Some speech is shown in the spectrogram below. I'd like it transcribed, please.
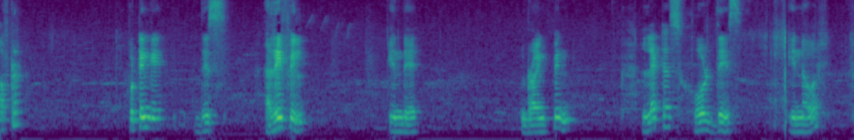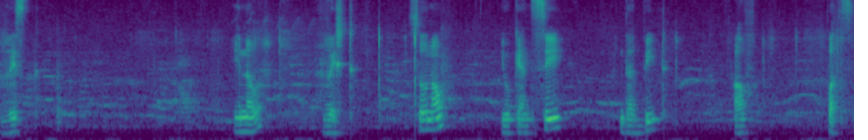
After putting this refill in the drawing pin let us hold this in our wrist in our wrist so now you can see the beat of pulse.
